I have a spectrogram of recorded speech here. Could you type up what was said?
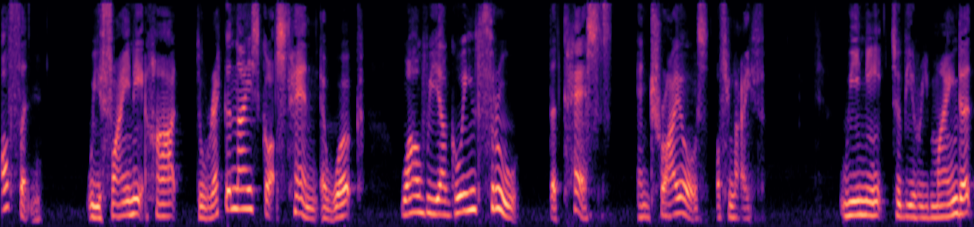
Often, we find it hard to recognize God's hand at work while we are going through the tests and trials of life. We need to be reminded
